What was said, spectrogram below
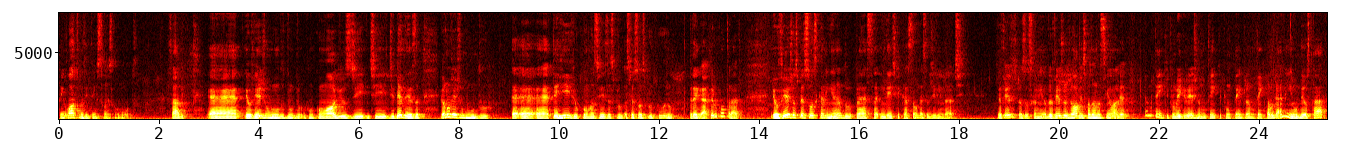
Tenho ótimas intenções com o mundo, sabe? É, eu vejo um mundo com olhos de, de, de, beleza. Eu não vejo um mundo é, é, é, terrível como às vezes as, as pessoas procuram pregar. Pelo contrário, eu vejo as pessoas caminhando para essa identificação dessa divindade. Eu vejo as pessoas caminhando, eu vejo jovens falando assim: olha, eu não tenho que ir para uma igreja, eu não tenho que ir para um templo, eu não tenho que ir para lugar nenhum. Deus está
